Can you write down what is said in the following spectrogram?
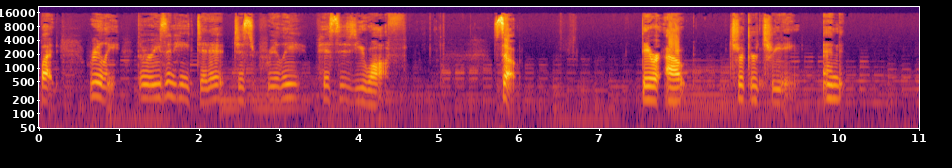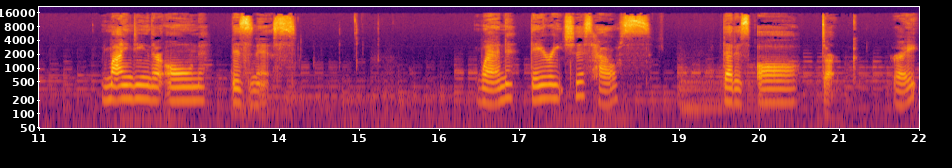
but really, the reason he did it just really pisses you off. So, they were out trick or treating and minding their own business. When they reach this house that is all dark, right?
